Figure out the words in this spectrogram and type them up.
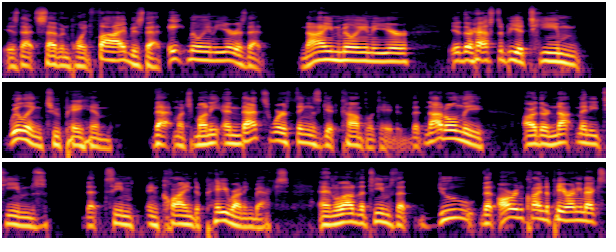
is that 7.5? Is that 8 million a year? Is that 9 million a year? There has to be a team willing to pay him that much money and that's where things get complicated. That not only are there not many teams that seem inclined to pay running backs and a lot of the teams that do that are inclined to pay running backs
